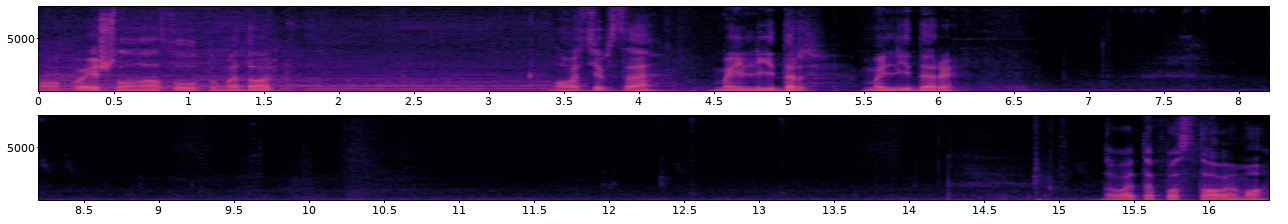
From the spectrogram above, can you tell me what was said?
О, вийшло на золоту медаль. Ну ось і все. Ми лідер. Ми лідери. Давайте поставимо.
